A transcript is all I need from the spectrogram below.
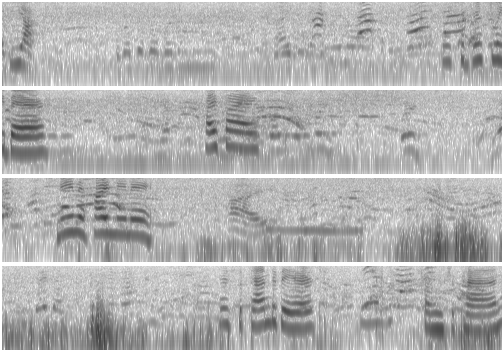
Matiyak. There's a grizzly bear. High five. Nene, hi Nene. Hi. There's the panda bear from Japan.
